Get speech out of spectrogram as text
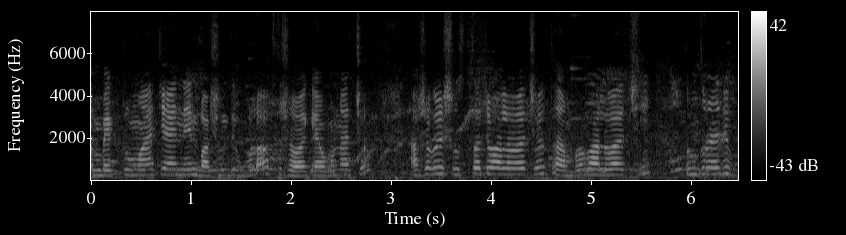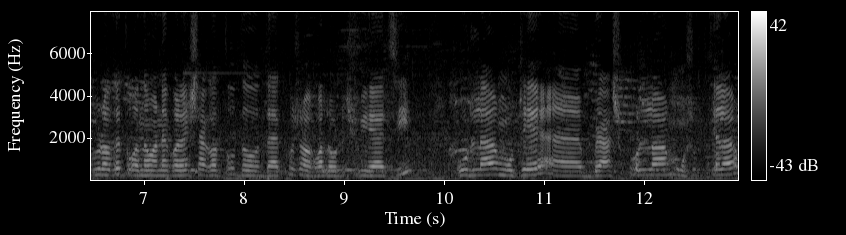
Welcome back to my channel Basanti blog তো সবাই কেমন আছো? আশা করি সুস্থ আছো, ভালো আছো, তো আমরা ভালো আছি। তুমি তোরা একটি ব্লগে তোমাদের মনে করে স্বাগত। তো দেখো, সকালে উঠে শুয়ে আছি। উঠলাম, উঠে ব্রাশ করলাম, ওষুধ খেলাম,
